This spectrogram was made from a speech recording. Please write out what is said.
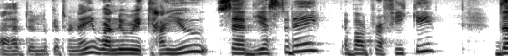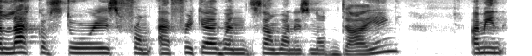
I have to look at her name, when Wanuri Kahiu said yesterday about Rafiki, the lack of stories from Africa when someone is not dying. I mean,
